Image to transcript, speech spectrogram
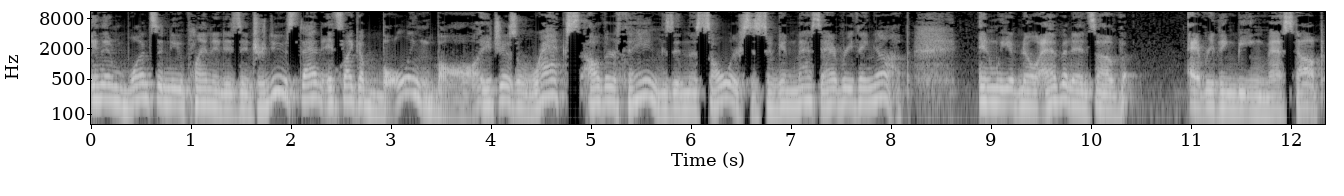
And then once a new planet is introduced, then it's like a bowling ball. It just wrecks other things in the solar system, can mess everything up. And we have no evidence of everything being messed up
